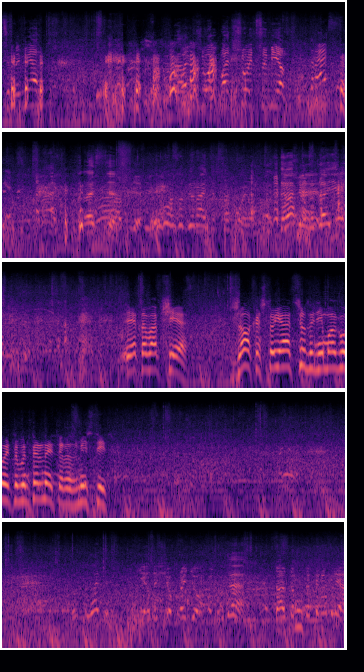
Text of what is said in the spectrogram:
цемент. Большой, большой цемент. Здрасте. Здрасте. Его забирайте с собой. Он- Да? Надоел? Это вообще. Жалко, что я отсюда не могу это в интернете разместить. Нет, еще пройдем. Да. До, до, до корабля.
